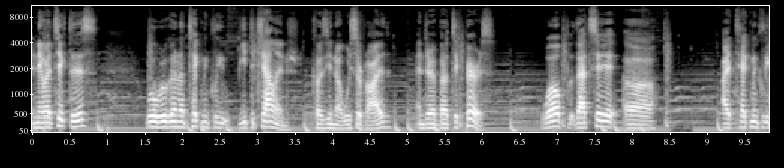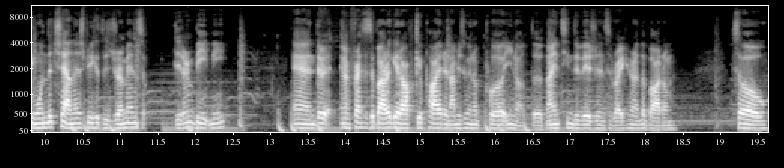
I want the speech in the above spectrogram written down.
And if I take this, well, we're gonna technically beat the challenge. Because, you know, we survived, and they're about to take Paris. Well, that's it. Uh, I technically won the challenge because the Germans didn't beat me. And, they and France is about to get occupied, and I'm just gonna put, you know, the 19 divisions right here on the bottom. So,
